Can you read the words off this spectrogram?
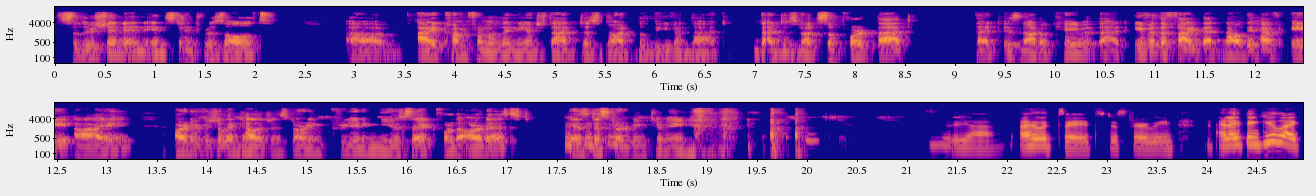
solution, an instant result um, I come from a lineage that does not believe in that, that does not support that, that is not okay with that. Even the fact that now they have AI, artificial intelligence, starting creating music for the artist is disturbing to me. yeah, I would say it's disturbing. And I think you like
